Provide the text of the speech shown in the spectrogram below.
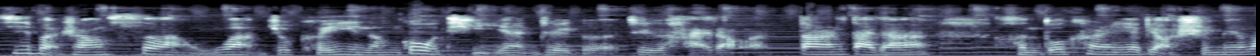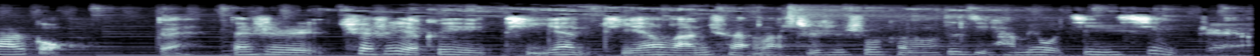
基本上四晚、五晚就可以能够体验这个这个海岛了。当然，大家很多客人也表示没玩够，对，但是确实也可以体验体验完全了，只是说可能自己还没有尽兴这样。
